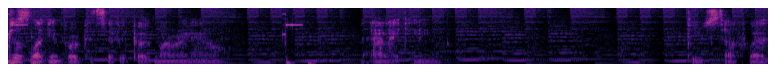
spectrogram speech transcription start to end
just looking for a Pacific Pokemon right now that I can do stuff with.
